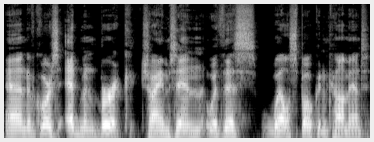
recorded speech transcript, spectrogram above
And of course, Edmund Burke chimes in with this well spoken comment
